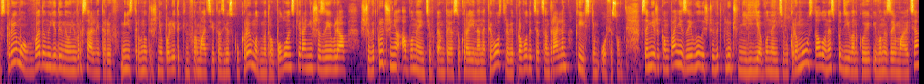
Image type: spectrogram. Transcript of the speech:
з Криму введено єдиний універсальний тариф. Міністр внутрішньої політики, інформації та зв'язку Криму Дмитро Полонський раніше заявляв, що відключення абонентів МТС Україна на півострові проводиться центральним київським офісом. В самій же компанії заявили, що відключення її абонентів у Криму стало несподіванкою, і вони займаються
